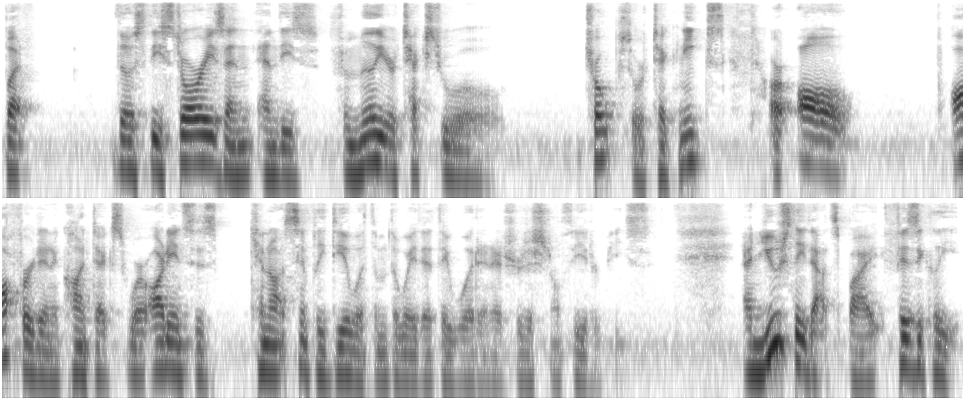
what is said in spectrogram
but those these stories and and these familiar textual tropes or techniques are all offered in a context where audiences cannot simply deal with them the way that they would in a traditional theater piece. And usually that's by physically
